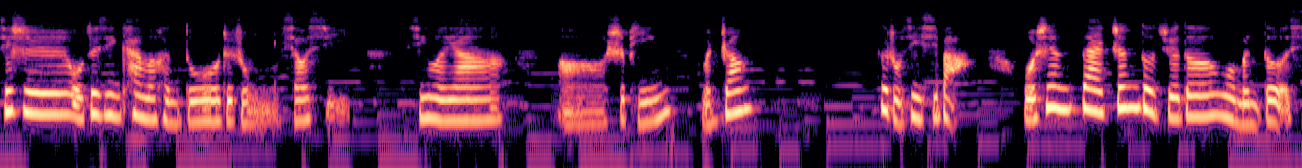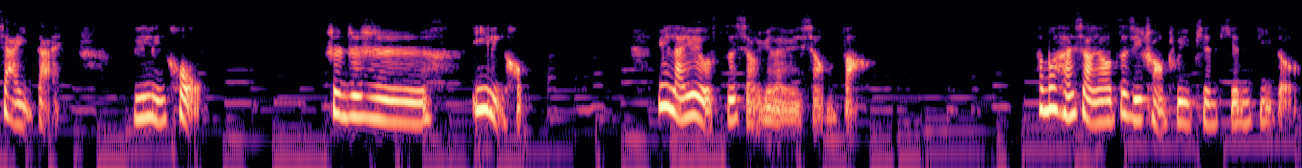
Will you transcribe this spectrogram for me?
其实我最近看了很多这种消息、新闻呀，啊，视频、文章，各种信息吧。我现在真的觉得我们的下一代，零零后。甚至是一零后，越来越有思想，越来越想法。他们很想要自己闯出一片天地的。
